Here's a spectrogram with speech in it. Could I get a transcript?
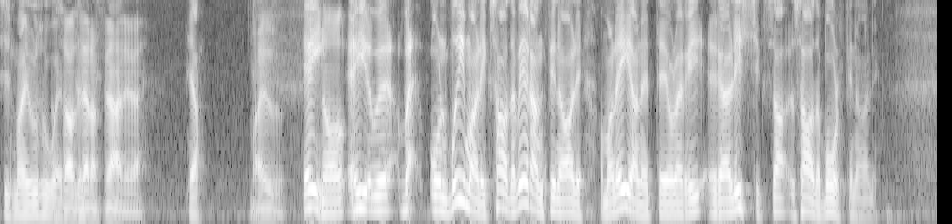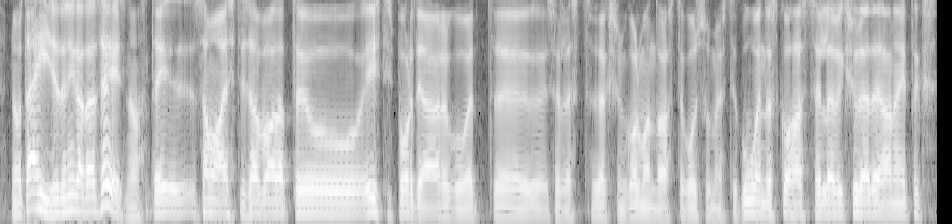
siis ma ei usu, et saad veerandfinaali või? jah ma ei usu. ei No- ei, on võimalik saada veerandfinaali, aga ma leian, et ei ole realistlik sa saada poolfinaali. No tähised on igatahes ees, noh, sama hästi saab vaadata ju Eesti spordiajalugu, et äh, sellest üheksakümne kolmanda aasta Kossumeeste kuuendast kohast, selle võiks üle teha näiteks.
